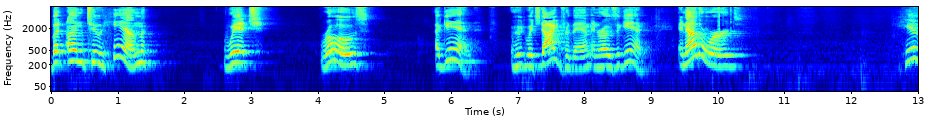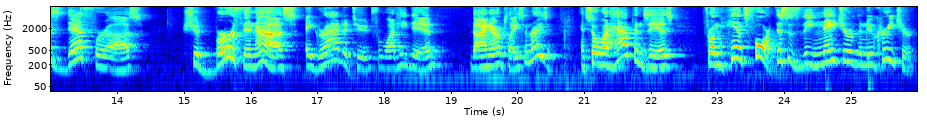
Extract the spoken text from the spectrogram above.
but unto him which rose again, which died for them and rose again. In other words, his death for us should birth in us a gratitude for what he did, dying in our place and raise raising. And so what happens is, from henceforth, this is the nature of the new creature,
